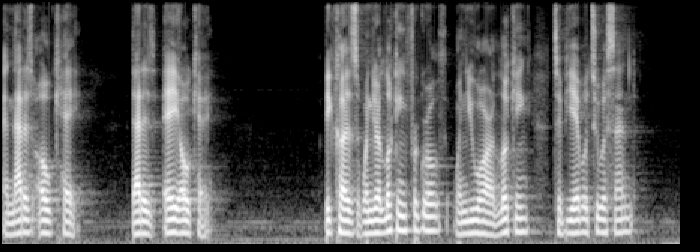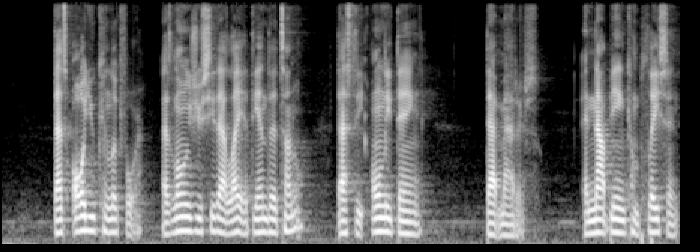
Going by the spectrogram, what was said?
and that is okay. That is a okay. Because when you're looking for growth, when you are looking to be able to ascend, that's all you can look for. As long as you see that light at the end of the tunnel, that's the only thing that matters. And not being complacent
